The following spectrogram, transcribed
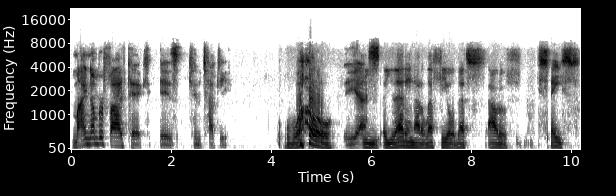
My number five pick is Kentucky. Whoa. Yes. That ain't out of left field. That's out of space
